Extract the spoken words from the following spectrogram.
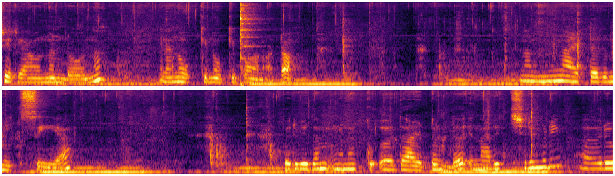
ശരിയാവുന്നുണ്ടോ എന്ന് ഇങ്ങനെ നോക്കി നോക്കി പോകണം കേട്ടോ നന്നായിട്ടത് മിക്സ് ചെയ്യുക. അപ്പോൾ ഒരുവിധം ഇങ്ങനെ ഇതായിട്ടുണ്ട്. എന്നാൽ ഇച്ചിരി കൂടി ഒരു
